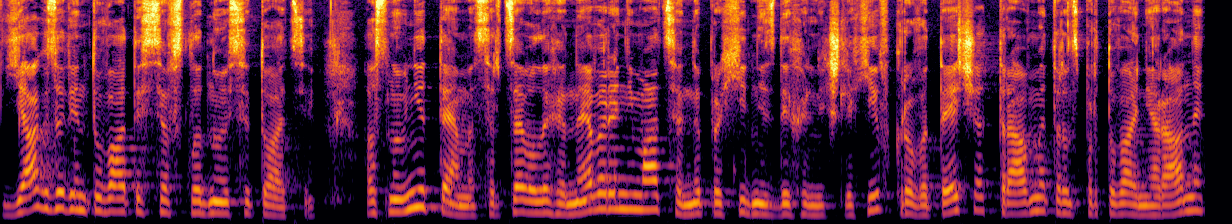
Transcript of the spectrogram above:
як зорієнтуватися в складної ситуації. Основні теми серцево-легенева реанімація, непрохідність дихальних шляхів, кровотеча, травми, транспортування рани,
